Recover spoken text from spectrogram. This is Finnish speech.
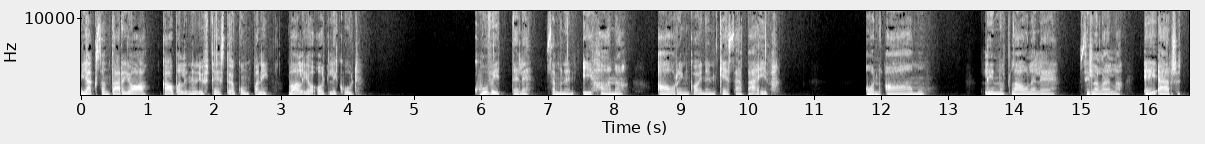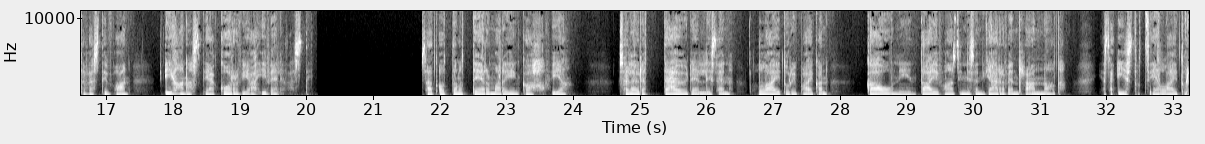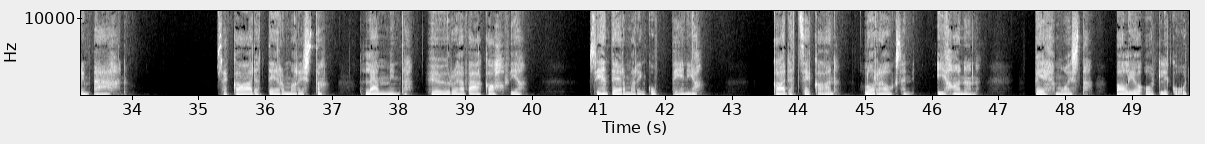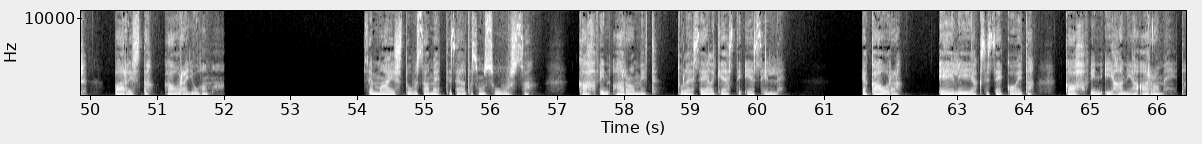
Jakson tarjoaa kaupallinen yhteistyökumppani Valio Odlikud. Kuvittele semmoinen ihana aurinkoinen kesäpäivä. On aamu. Linnut laulelee sillä lailla ei ärsyttävästi, vaan ihanasti ja korvia hivelevästi. Sä oot ottanut termariin kahvia. Sä löydät täydellisen laituripaikan kauniin taivaan sinisen järven rannalta ja sä istut siihen laiturin päähän. Sä kaadat termarista lämmintä, höyryävää kahvia siihen termarin kuppiin ja kaadat sekaan lorauksen ihanan pehmoista valio odlikuud parista kaurajuomaa. Se maistuu samettiselta sun suussa. Kahvin aromit tulee selkeästi esille. Ja kaura ei liiaksi sekoita kahvin ihania aromeita.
